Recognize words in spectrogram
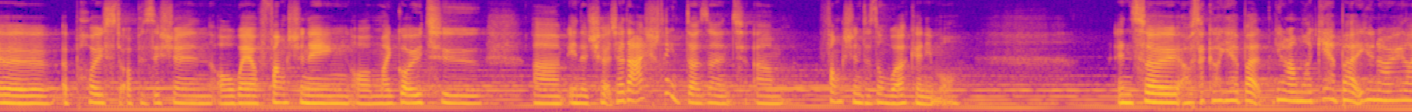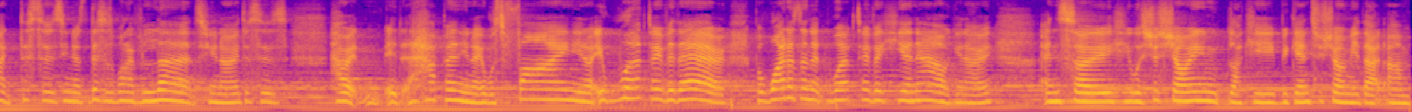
a, a post opposition or way of functioning or my go-to um, in a church that actually doesn't um, function, doesn't work anymore. And so I was like, oh yeah, but you know, I'm like, yeah, but you know, like this is, you know, this is what I've learned, you know, this is how it, it happened, you know, it was fine, you know, it worked over there, but why doesn't it work over here now, you know? And so he was just showing, like he began to show me that um,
